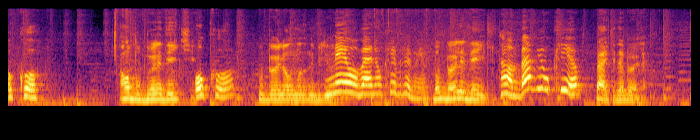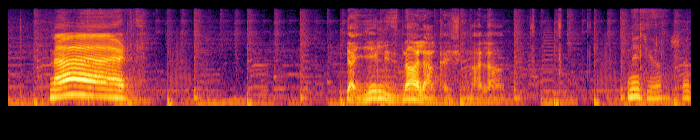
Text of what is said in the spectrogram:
Oku. Ama bu böyle değil ki. Oku. Bu böyle olmadığını biliyorum. Ne o ben okuyabilir miyim? Bu böyle değil. Tamam ben bir okuyayım. Belki de böyle. Mert. Ya Yeliz ne alaka şimdi hala? Ne diyor? Söyle.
